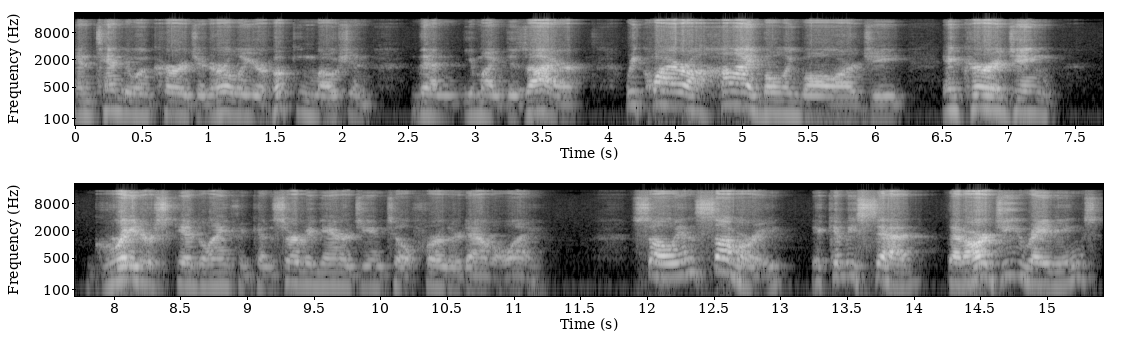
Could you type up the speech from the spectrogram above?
and tend to encourage an earlier hooking motion than you might desire, require a high bowling ball RG, encouraging greater skid length and conserving energy until further down the lane. So in summary, it can be said that RG ratings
